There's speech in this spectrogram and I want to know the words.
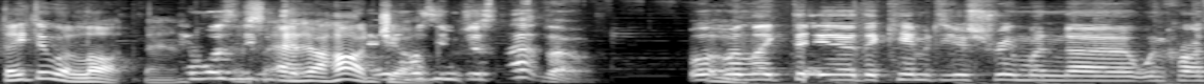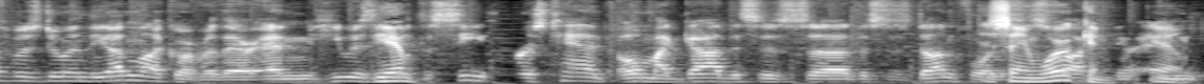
They do a lot, man. It wasn't It's even a hard It job. Hmm. wasn't just that though. Well, well, like they uh, they came into your stream when uh, when Carth was doing the unlock over there, and he was Yeah. able to see firsthand. Oh my God, this is uh, this is done for. This This ain't working, fucked," And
